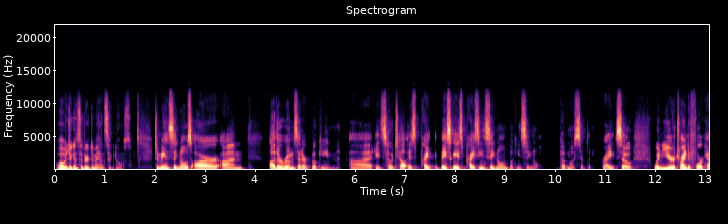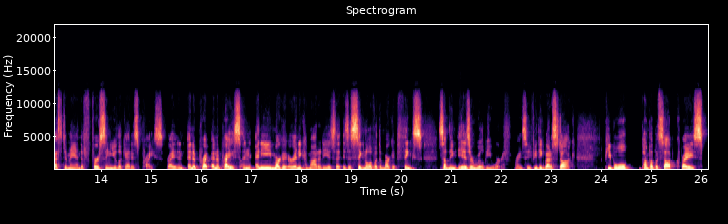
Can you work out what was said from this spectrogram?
what would you consider demand signals? Demand signals are um, other rooms that are booking. Uh, it's hotel it's pri- basically it's pricing signal and booking signal put most simply right so when you're trying to forecast demand the first thing you look at is price right and, and a pri- and a price in any market or any commodity is that is a signal of what the market thinks something is or will be worth right so if you think about a stock people will pump up a stock price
